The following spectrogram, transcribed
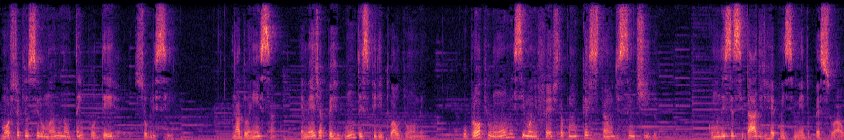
mostra que o ser humano não tem poder sobre si. Na doença, emerge a pergunta espiritual do homem. O próprio homem se manifesta como questão de sentido, como necessidade de reconhecimento pessoal,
